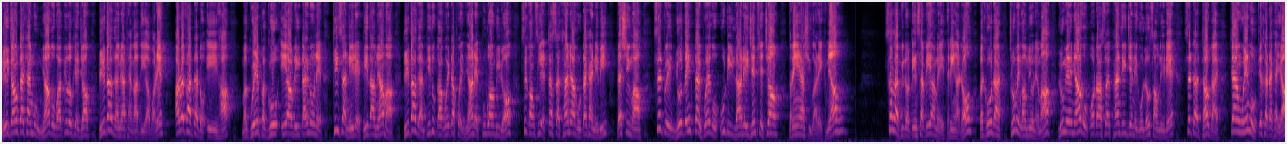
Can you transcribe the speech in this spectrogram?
လေကြောင်းတိုက်ခိုက်မှုများကိုပါပြုလုပ်ခဲ့ကြောင်းဒေသခံများထံကသိရပါတယ်အရခတပ်တော် AA ဟာမကွေးပကိုး AR တိုင်းတို့နဲ့ထိစပ်နေတဲ့ဒေသများမှာဒေသခံပြည်သူ့ကာကွယ်တပ်ဖွဲ့များနဲ့ပူးပေါင်းပြီးတော့စစ်ကောင်စီရဲ့တပ်ဆက်ခန်းများကိုတိုက်ခိုက်နေပြီးလက်ရှိမှာစစ်တွေမျိုးသိမ်းတိုက်ပွဲကိုဥတီလာနေခြင်းဖြစ်ကြောင်းသတင်းရရှိပါရခင်ဗျာ ဆက်လက်ပြီးတော့တင်ဆက်ပေးရမယ့်သတင်းကတော့ပဲခူးတိုင်းကျိုးပင်ကောင်းမြို့နယ်မှာလူငယ်များကိုပေါ်တာဆွဲဖမ်းဆီးခြင်းတွေကိုလှုံ့ဆော်နေတဲ့စစ်တပ်ထောက်တိုင်ကံဝင်းကိုပြစ်ခတ်တိုက်ခိုက်ရာ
